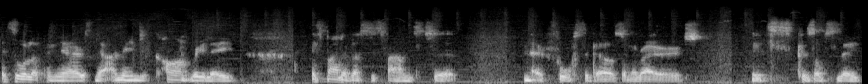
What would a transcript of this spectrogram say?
it's all up in the air, isn't it? I mean, you can't really. It's bad of us as fans to, you know, force the girls on the road. It's because obviously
